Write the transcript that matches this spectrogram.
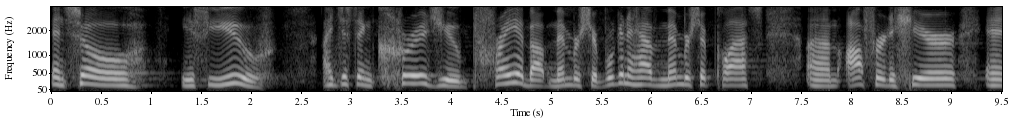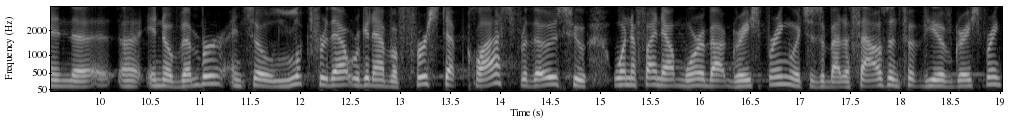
And so, if you I just encourage you, pray about membership. We're going to have membership class um, offered here in, uh, uh, in November. And so look for that. We're going to have a first step class for those who want to find out more about Grace Spring, which is about a thousand foot view of Grace Spring.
